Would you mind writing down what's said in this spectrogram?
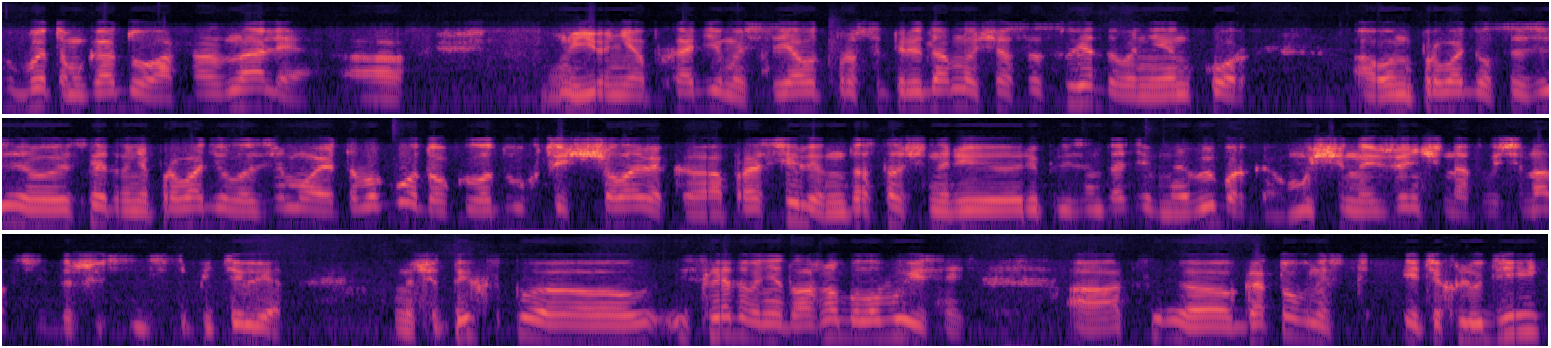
в этом году осознали а, ее необходимость. Я вот просто передо мной сейчас исследование НКОР, он проводился, исследование проводилось зимой этого года, около двух тысяч человек опросили, ну, достаточно репрезентативная выборка, мужчина и женщина от 18 до 65 лет. Значит, их э, исследование должно было выяснить а, э, готовность этих людей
